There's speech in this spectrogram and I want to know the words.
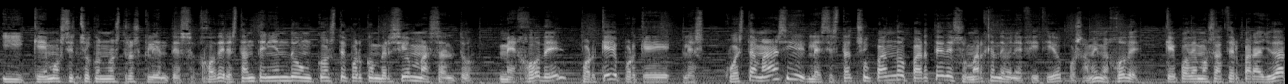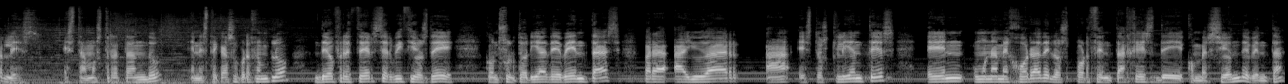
y ¿qué hemos hecho con nuestros clientes? Joder, están teniendo un coste por conversión más alto. Me jode, ¿por qué? Porque les cuesta más y les está chupando parte de su margen de beneficio. Pues a mí me jode. ¿Qué podemos hacer para ayudarles? Estamos tratando, en este caso por ejemplo, de ofrecer servicios de consultoría de ventas para ayudar a estos clientes en una mejora de los porcentajes de conversión de venta,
